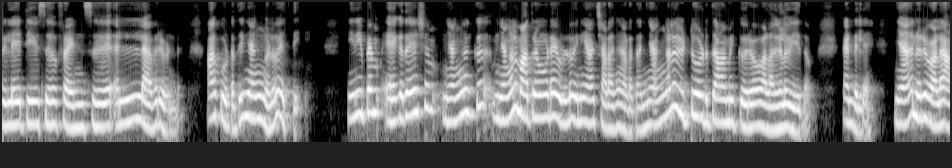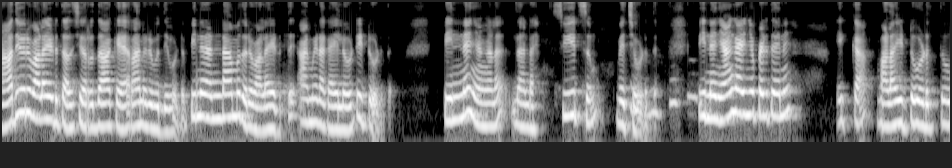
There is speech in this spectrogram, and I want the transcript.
റിലേറ്റീവ്സ് ഫ്രണ്ട്സ് എല്ലാവരും ഉണ്ട്. ആ കൂട്ടത്തിൽ ഞങ്ങളും എത്തി. ഇനിയിപ്പം ഏകദേശം ഞങ്ങൾക്ക് ഞങ്ങൾ മാത്രം കൂടെ ഉള്ളൂ ഇനി ആ ചടങ്ങ് നടത്താൻ. ഞങ്ങൾ ഇട്ടുകൊടുത്ത ആമിക്ക് ഓരോ വളകൾ വീതം. കണ്ടില്ലേ? ഞാനൊരു വള ആദ്യം ഒരു വള എടുത്ത് അത് ചെറുതാ കയറാനൊരു ബുദ്ധിമുട്ട്. പിന്നെ രണ്ടാമതൊരു വള എടുത്ത് ആമിയുടെ കയ്യിലോട്ട് ഇട്ട് കൊടുത്ത് പിന്നെ ഞങ്ങൾ ഇതാണ്ട സ്വീറ്റ്സും വെച്ച് കൊടുത്ത്. പിന്നെ ഞാൻ കഴിഞ്ഞപ്പോഴത്തേന് ഇക്ക വളയിട്ട് കൊടുത്തു.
